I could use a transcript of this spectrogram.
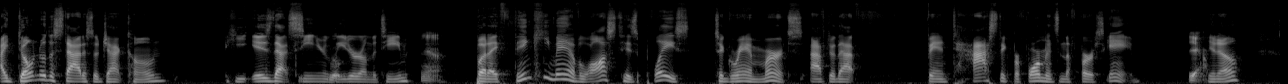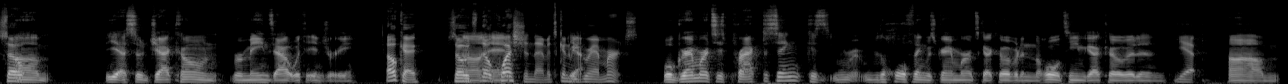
I don't know the status of Jack Coan. He is that senior leader on the team, Yeah. but I think he may have lost his place to Graham Mertz after that fantastic performance in the first game. Yeah. You know? So um, yeah. So Jack Coan remains out with injury. okay. So it's uh, no and- question then. It's going to yeah. be Graham Mertz. Well, Graham Mertz is practicing because the whole thing was Graham Mertz got COVID and the whole team got COVID and Yep. um,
